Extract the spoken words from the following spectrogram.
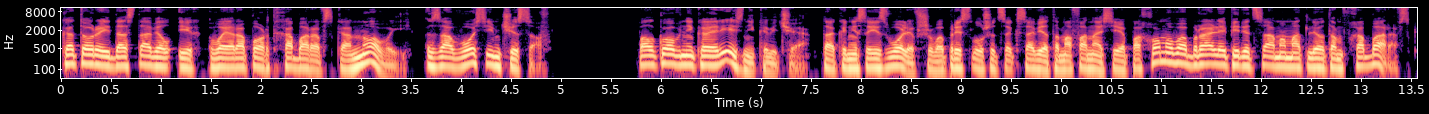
который доставил их в аэропорт Хабаровска-Новый за 8 часов. Полковника Резниковича, так и не соизволившего прислушаться к советам Афанасия Пахомова, брали перед самым отлетом в Хабаровск,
